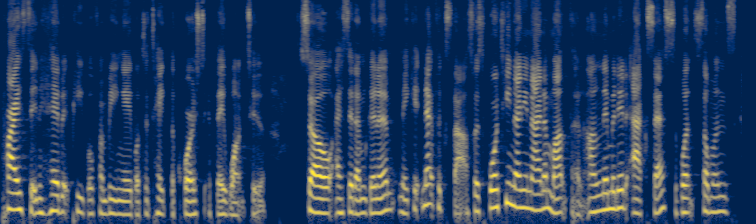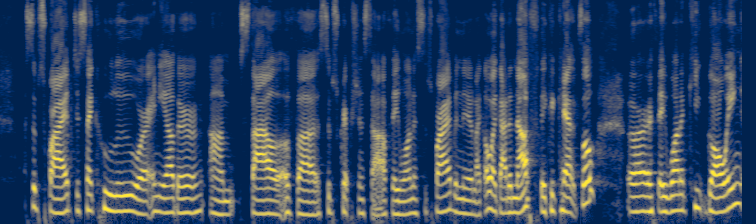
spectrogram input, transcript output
price to inhibit people from being able to take the course if they want to So I said, I'm going to make it Netflix style. So it's $14.99 a month and unlimited access. Once someone's subscribed, just like Hulu or any other um, style of uh, subscription style, if they want to subscribe and they're like, oh, I got enough, they could cancel. Or if they want to keep going,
